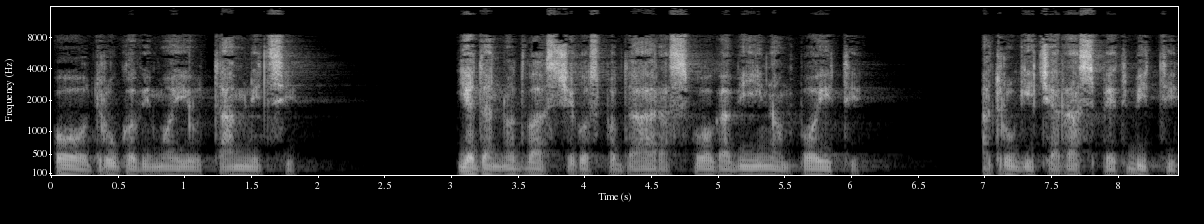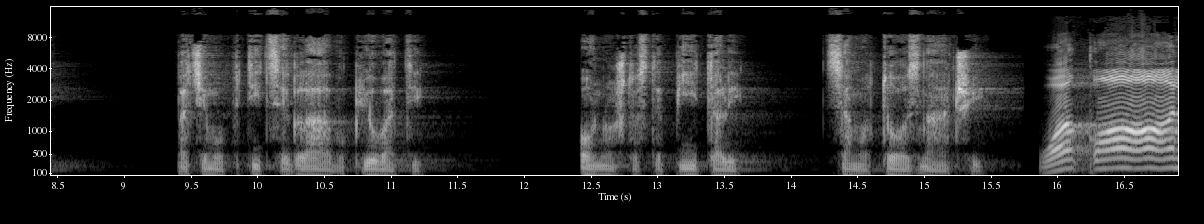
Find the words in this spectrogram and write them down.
O drugovi moji u tamnici, jedan od vas će gospodara svoga vinom pojiti, a drugi će raspet biti, pa će mu ptice glavu kljuvati. Ono što ste pitali, samo to znači. وقال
